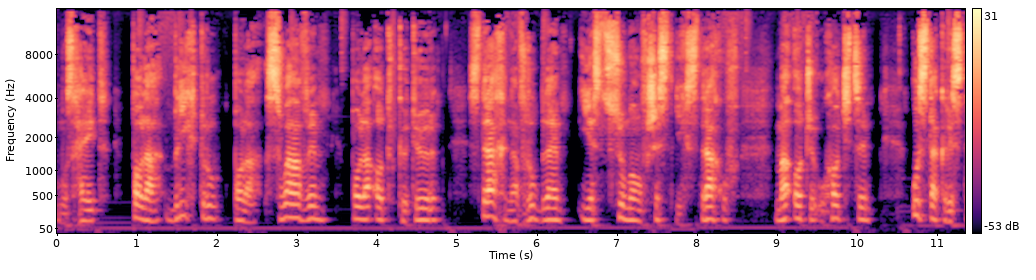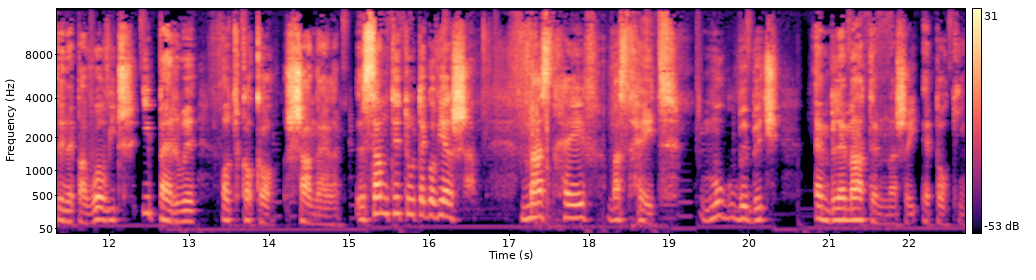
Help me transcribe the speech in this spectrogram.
must hate, pola blichtru, pola sławy, pola haute couture, strach na wróble jest sumą wszystkich strachów, ma oczy uchodźcy, usta Krystyny Pawłowicz i perły od Coco Chanel. Sam tytuł tego wiersza Must have, must hate mógłby być emblematem naszej epoki.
